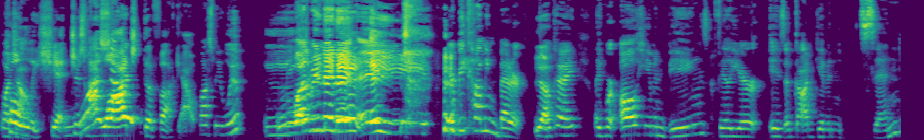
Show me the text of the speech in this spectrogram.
Watch holy out. shit, just Watch watch the fuck out. Watch me whip. Watch me need it. Hey. Hey. You're becoming better. Yeah. Okay? Like we're all human beings. Failure is a God given send.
